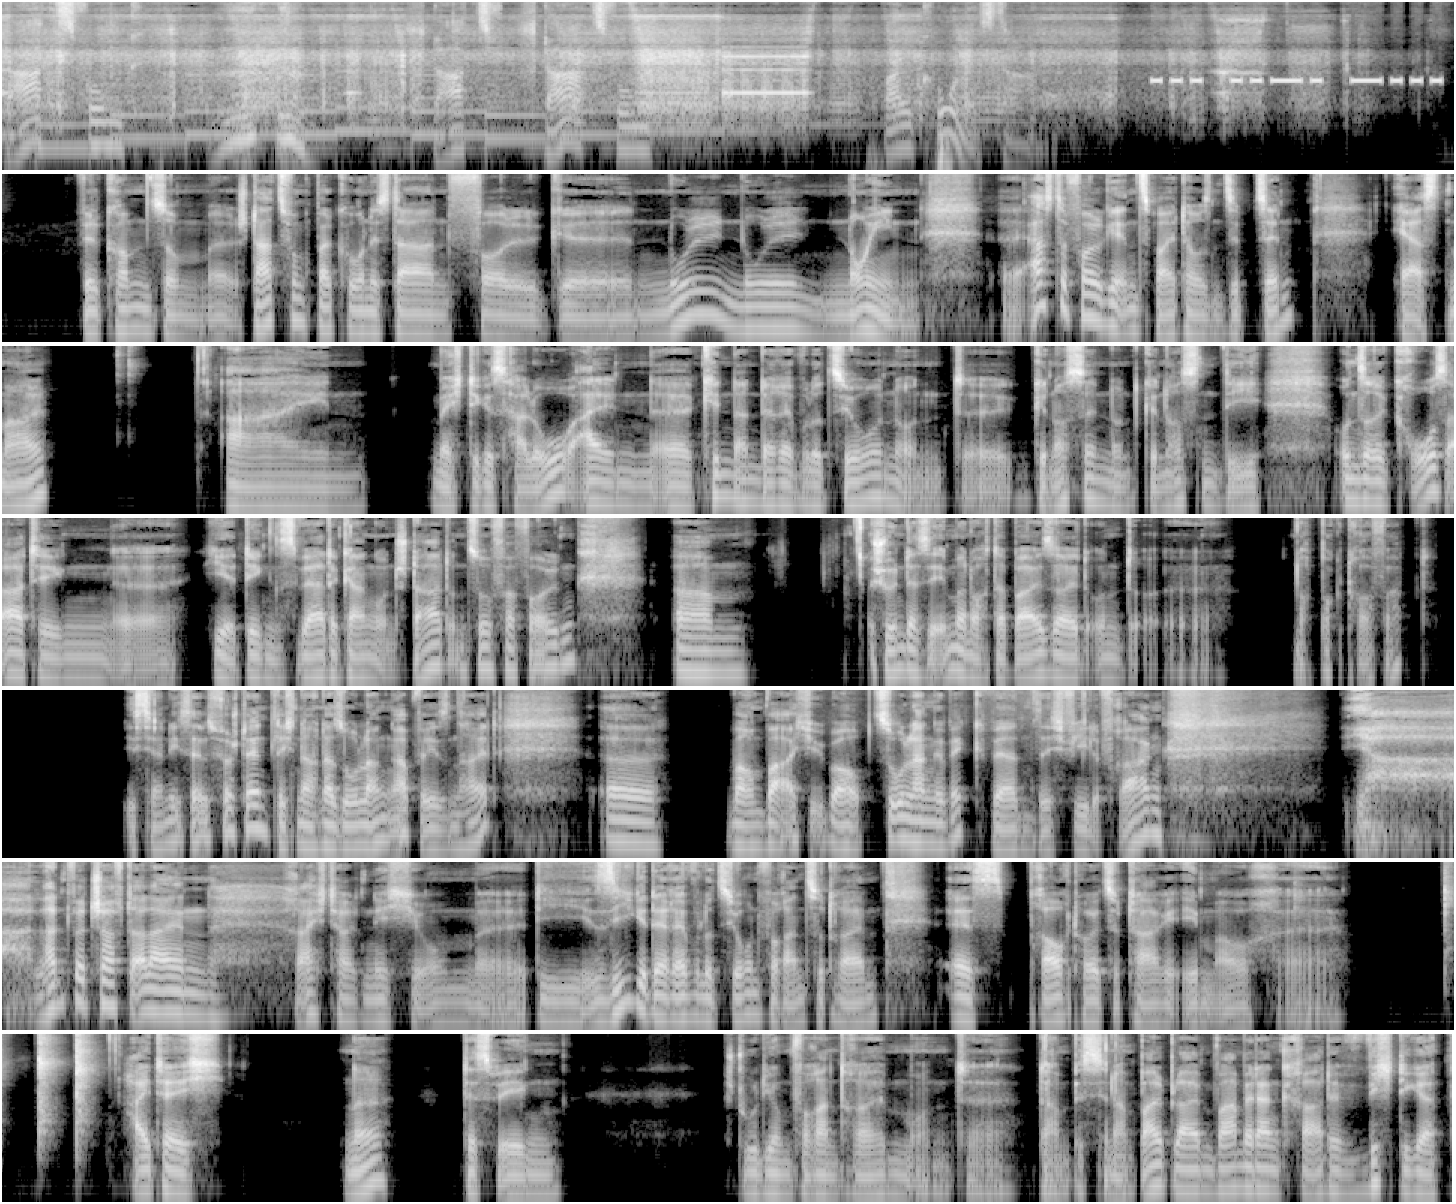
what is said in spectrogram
Staatsfunk. Staats, Staatsfunk. Balkonistan. Willkommen zum äh, Staatsfunk Balkonistan Folge 009. Äh, erste Folge in 2017. Erstmal ein mächtiges Hallo allen äh, Kindern der Revolution und äh, Genossinnen und Genossen, die unsere großartigen äh, hier Dings Werdegang und Start und so verfolgen. Ähm, schön, dass ihr immer noch dabei seid und äh, noch Bock drauf habt. Ist ja nicht selbstverständlich nach einer so langen Abwesenheit. Äh, warum war ich überhaupt so lange weg, werden sich viele fragen. Ja, Landwirtschaft allein reicht halt nicht, um äh, die Siege der Revolution voranzutreiben. Es braucht heutzutage eben auch äh, Hightech, ne? Deswegen Studium vorantreiben und äh, da ein bisschen am Ball bleiben, war mir dann gerade wichtiger.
